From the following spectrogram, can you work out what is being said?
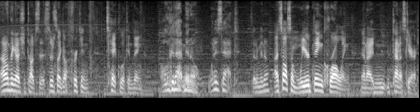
I don't think I should touch this. There's like a freaking tick looking thing. Oh, look at that minnow. What is that? Is that a minnow? I saw some weird thing crawling and I'm kind of scared.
